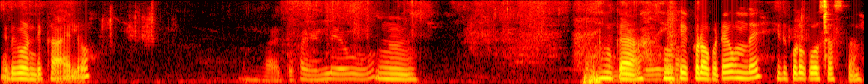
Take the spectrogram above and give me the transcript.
ఇదిగోండి కాయలు అయితే పైన లేవు ఉమ్. ఇంకా ఇంక ఇక్కడ ఒకటే ఉంది. ఇది కూడా కోసేస్తాను.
